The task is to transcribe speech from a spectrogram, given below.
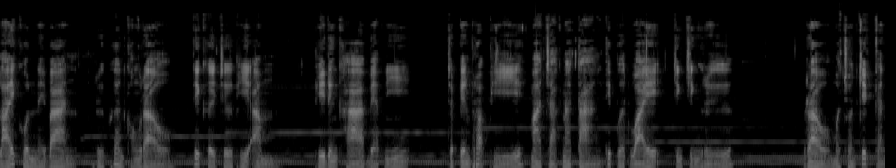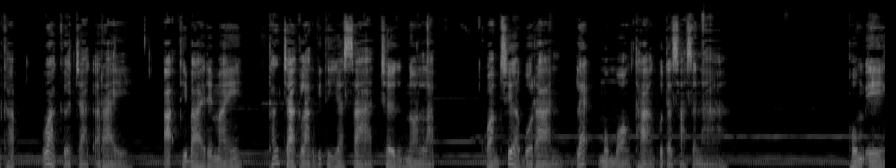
หลายคนในบ้านหรือเพื่อนของเราที่เคยเจอผีอำผีดึงขาแบบนี้ จะเป็นเพราะผีมาจากหน้าต่างที่เปิดไว้จริง ๆ หรือ เรามาชวนคิดกันครับว่าเกิดจากอะไร อธิบายได้ไหม ทั้งจากหลักวิทยาศาสตร์เชิงนอนหลับ ความเชื่อโบราณและมุมมองทางพุทธศาสนา ผมเอง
